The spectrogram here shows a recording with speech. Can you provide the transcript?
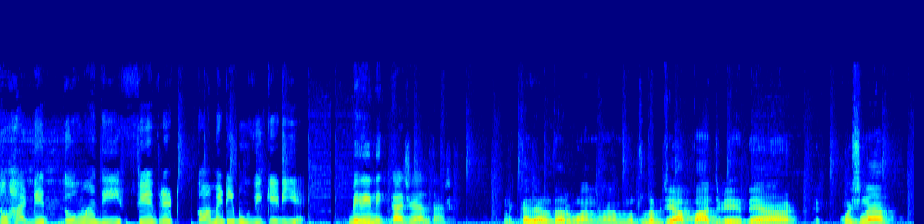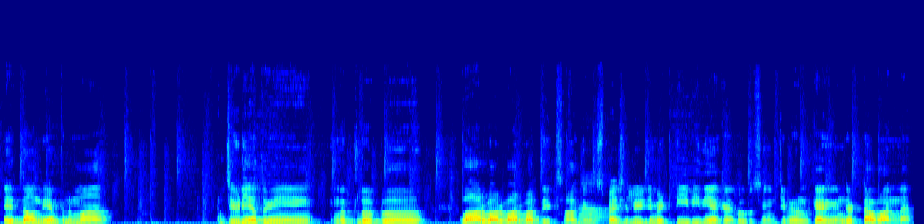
ਤੁਹਾਡੇ ਦੋਵਾਂ ਦੀ ਫੇਵਰਿਟ ਕਾਮੇਡੀ ਮੂਵੀ ਕਿਹੜੀ ਹੈ? ਮੇਰੀ ਨਿੱਕਾ ਜੈਲਦਾਰ ਨਿੱਕਾ ਜਲਦਾਰ ਵਨ ਹਾਂ। ਮਤਲਬ ਜੇ ਆਪਾਂ ਅੱਜ ਵੇਖਦੇ ਆ ਕੁਛ ਨਾ ਇਦਾਂ ਹੁੰਦੀਆਂ ਫਿਲਮਾਂ ਜਿਹੜੀਆਂ ਤੁਸੀਂ ਮਤਲਬ ਵਾਰ-ਵਾਰ ਵਾਰ-ਵਾਰ ਦੇਖ ਸਕਦੇ ਹੋ। ਸਪੈਸ਼ਲੀ ਜਿਵੇਂ ਟੀਵੀ ਦੀਆਂ ਕਹਿ ਲਓ ਤੁਸੀਂ ਜਿਵੇਂ ਹੁਣ ਕੈਰੀਅਨ ਜੱਟਾ 1 ਹੈ।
